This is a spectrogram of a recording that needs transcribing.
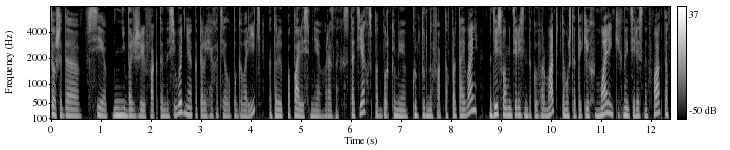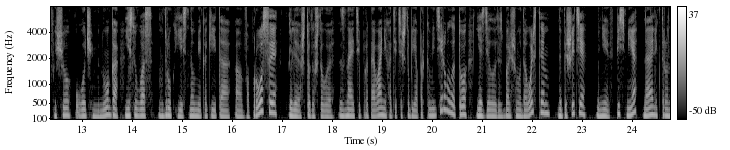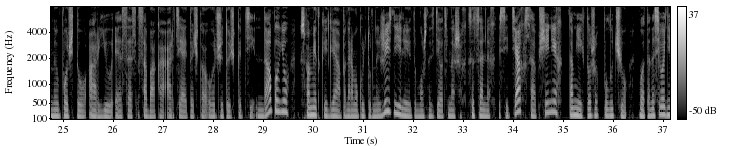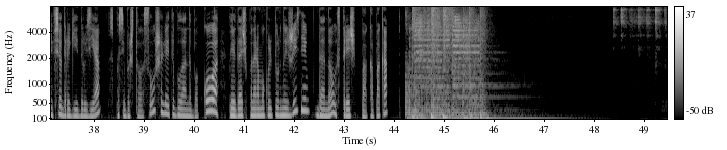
Что ж, это все небольшие факты на сегодня, о которых я хотела поговорить, которые попались мне в разных статьях с подборками культурных фактов про Тайвань. Надеюсь, вам интересен такой формат, потому что таких маленьких, но интересных фактов еще очень много. Если у вас вдруг есть на уме какие-то а, вопросы или что-то, что вы знаете про Тайвань и хотите, чтобы я прокомментировала, то я сделаю это с большим удовольствием. Напишите мне в письме на электронную почту russsobaka.rti.org.tw с пометкой для панорамы культурной жизни, или это можно сделать в наших социальных сетях, в сообщениях. Там я их тоже получу. Вот, а на сегодня все, дорогие друзья. Спасибо, что слушали. Это была Анна Бабкова, передача «Панорама культурной жизни». До новых встреч. Пока-пока.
